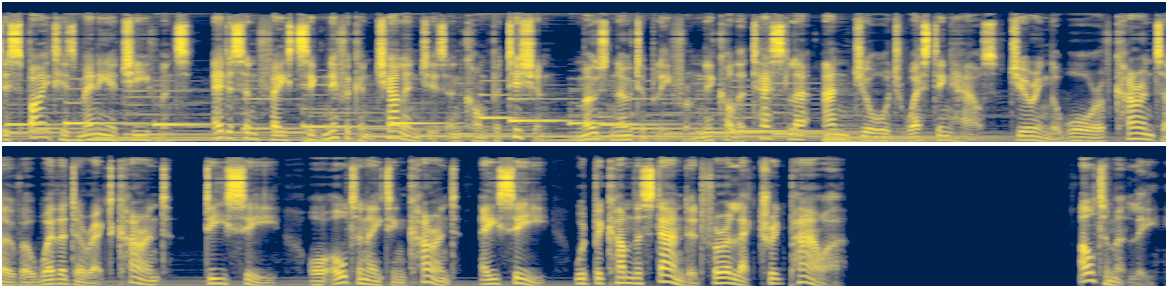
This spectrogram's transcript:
Despite his many achievements, Edison faced significant challenges and competition, most notably from Nikola Tesla and George Westinghouse during the war of currents over whether direct current, DC, or alternating current, AC, would become the standard for electric power. Ultimately,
